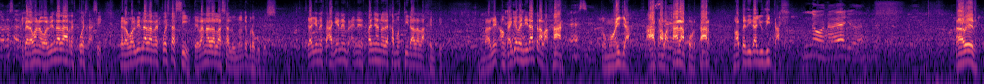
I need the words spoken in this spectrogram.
No lo sabía. Y pero bueno, volviendo a la respuesta, sí. Pero volviendo a la respuesta, sí, te van a dar la salud, no te preocupes. Si alguien está aquí en, en España no dejamos tirada a la gente. ¿Vale? Aunque hay que venir a trabajar, sí. como ella, a trabajar, a aportar, no a pedir ayuditas. No, nada de ayuda. A ver,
